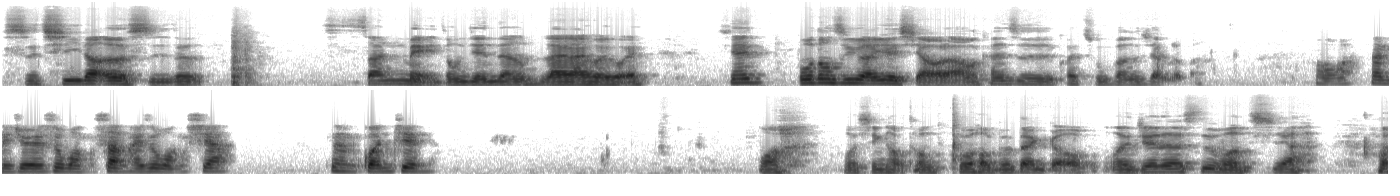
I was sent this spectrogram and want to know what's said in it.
十七到二十的三美中间这样来来回回，现在波动是越来越小了，我看是快出方向了吧？哦，那你觉得是往上还是往下？这很关键。哇，我心好痛，我好多蛋糕，我觉得是往下。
